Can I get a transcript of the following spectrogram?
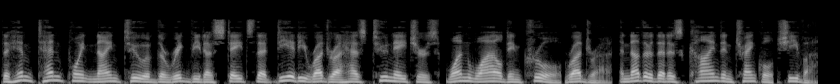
The hymn 10.92 of the Rigveda states that deity Rudra has two natures, one wild and cruel Rudra, another that is kind and tranquil Shiva.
